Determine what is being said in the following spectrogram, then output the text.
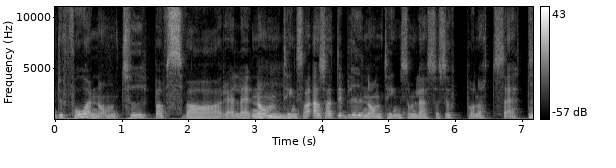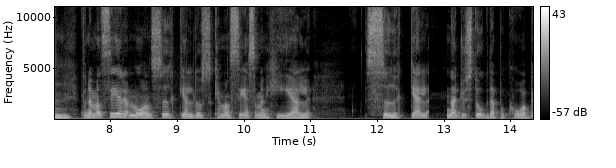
du får någon typ av svar eller mm. någonting så. Alltså att det blir någonting som löses upp på något sätt. Mm. För när man ser en måncykel då kan man se som en hel cykel. När du stod där på KB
